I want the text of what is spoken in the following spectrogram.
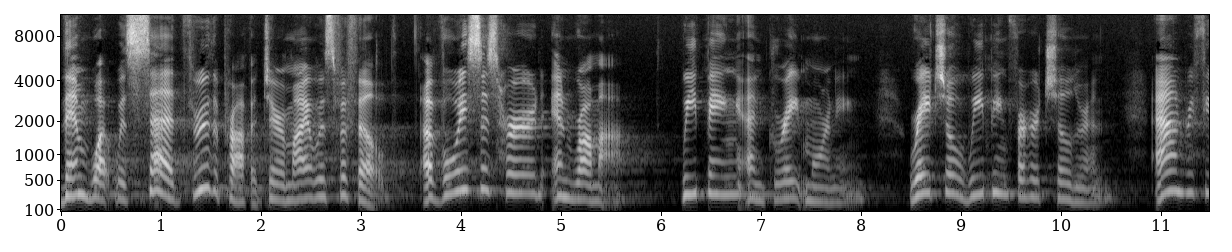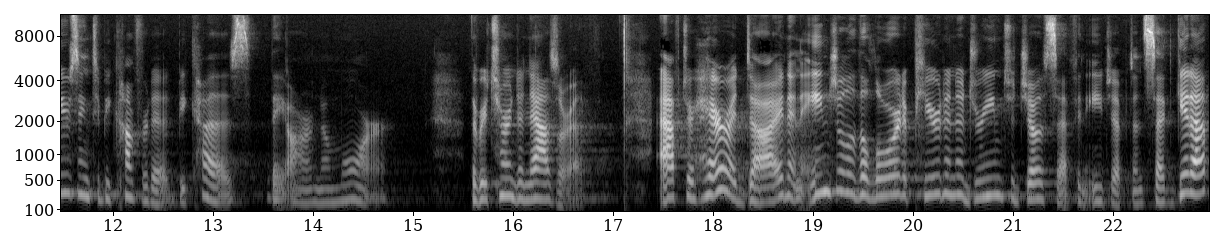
then what was said through the prophet Jeremiah was fulfilled. A voice is heard in Ramah, weeping and great mourning, Rachel weeping for her children and refusing to be comforted because they are no more. The return to Nazareth. After Herod died, an angel of the Lord appeared in a dream to Joseph in Egypt and said, Get up,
